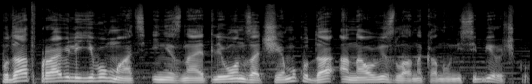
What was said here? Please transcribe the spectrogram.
куда отправили его мать, и не знает ли он, зачем и куда она увезла накануне Сибирочку.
